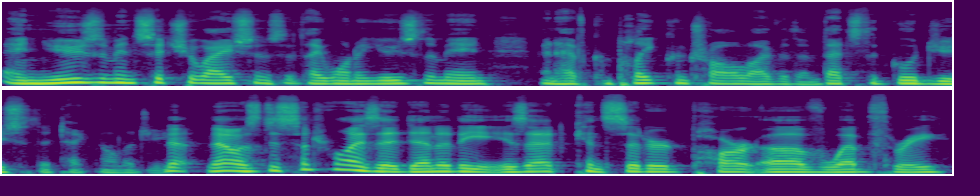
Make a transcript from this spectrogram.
and use them in situations that they want to use them in and have complete control over them. That's the good use of the technology. Now, now, is decentralized identity is that considered part of Web three?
